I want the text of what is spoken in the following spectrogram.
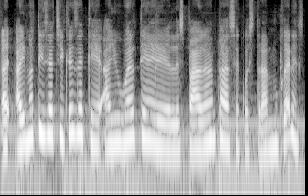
hay, hay noticias, chicas, de que hay Uber que les pagan para secuestrar mujeres.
